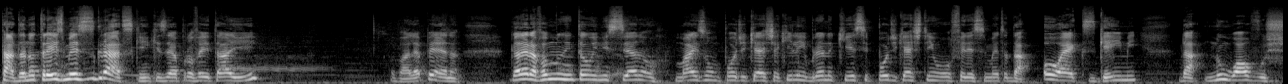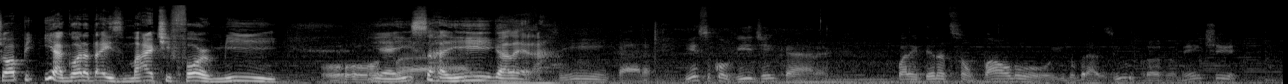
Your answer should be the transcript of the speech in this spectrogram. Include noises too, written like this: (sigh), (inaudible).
Tá dando três meses grátis. Quem quiser aproveitar aí, vale a pena. Galera, vamos então iniciando mais um podcast aqui. Lembrando que esse podcast tem um oferecimento da OX Game, da No Alvo Shop e agora da Smart for Me. E é Opa. isso aí, galera. Sim, cara. E esse Covid, hein, cara? Quarentena de São Paulo e do Brasil, provavelmente,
